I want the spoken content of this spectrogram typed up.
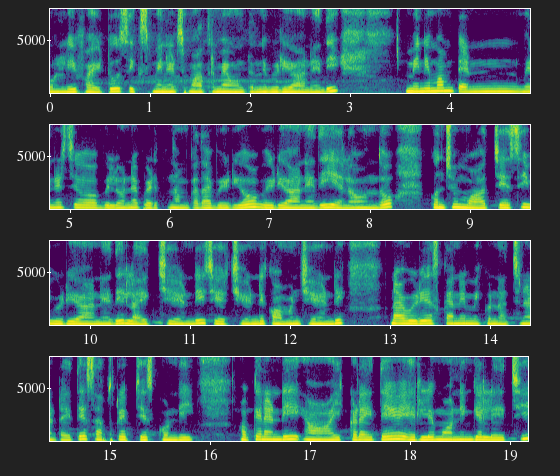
Only five to six minutes మాత్రమే ఉంటుంది వీడియో అనేది. మినిమం టెన్ మినిట్స్ బిలోనే పెడుతున్నాం కదా వీడియో. వీడియో అనేది ఎలా ఉందో కొంచెం వాచ్ చేసి వీడియో అనేది లైక్ చేయండి షేర్ చేయండి కామెంట్ చేయండి. నా వీడియోస్ కానీ మీకు నచ్చినట్టయితే సబ్స్క్రైబ్ చేసుకోండి. ఓకేనండి? ఇక్కడైతే ఎర్లీ మార్నింగే లేచి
